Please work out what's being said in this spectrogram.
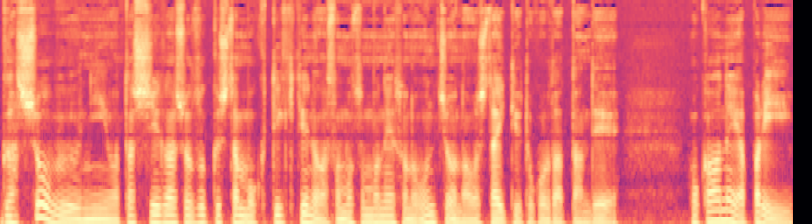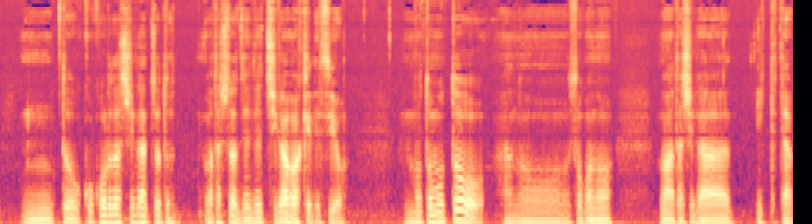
合唱部に私が所属した目的っていうのがそもそもねその音痴を直したいっていうところだったんで他はねやっぱりうんと志がちょっと私とは全然違うわけですよ。もともとあのそこの、まあ、私が行ってた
